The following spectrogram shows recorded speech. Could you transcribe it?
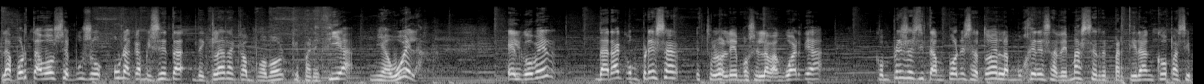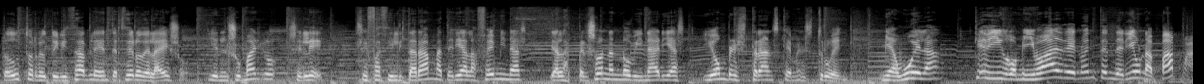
la portavoz se puso una camiseta de Clara Campoamor que parecía mi abuela. El gobierno dará compresas, esto lo leemos en La Vanguardia, compresas y tampones a todas las mujeres. Además, se repartirán copas y productos reutilizables en tercero de la ESO. Y en el sumario se lee, se facilitará material a féminas y a las personas no binarias y hombres trans que menstruen. Mi abuela, ¿qué digo? Mi madre no entendería una papa.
